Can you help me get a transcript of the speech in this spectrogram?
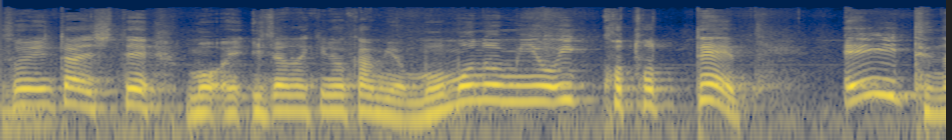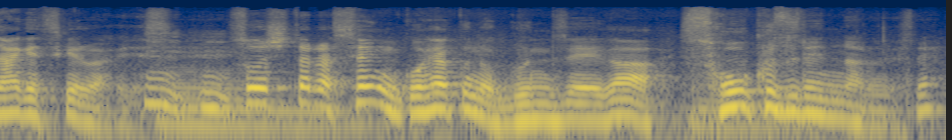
それに対してもうイザナキの神は桃の実を1個取ってえいって投げつけるわけです、そうしたら1500の軍勢が総崩れになるんですね、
